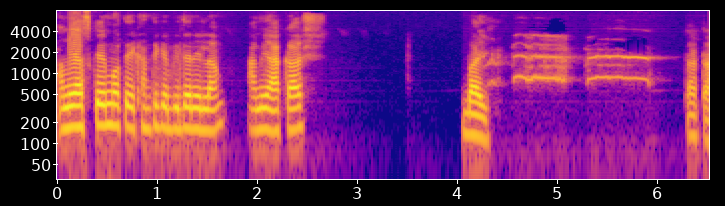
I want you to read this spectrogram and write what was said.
আমি আজকের মতো এখান থেকে বিদায় নিলাম। আমি আকাশ। বাই। টাটা।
